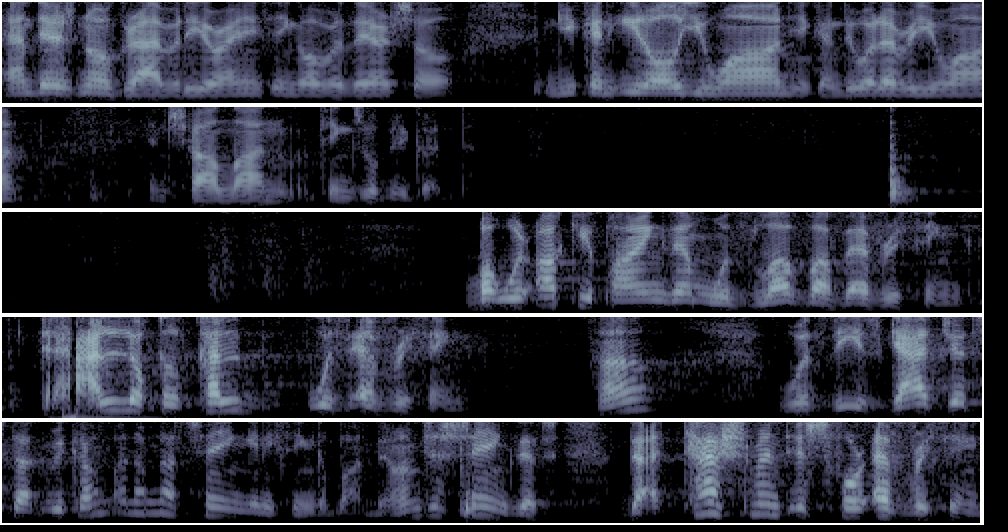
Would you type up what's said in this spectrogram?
And there's no gravity or anything over there, so you can eat all you want, you can do whatever you want, inshallah, and things will be good. But we're occupying them with love of everything. تعلق القلب with everything. Huh? With these gadgets that we come, and I'm not saying anything about them. I'm just saying that the attachment is for everything.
